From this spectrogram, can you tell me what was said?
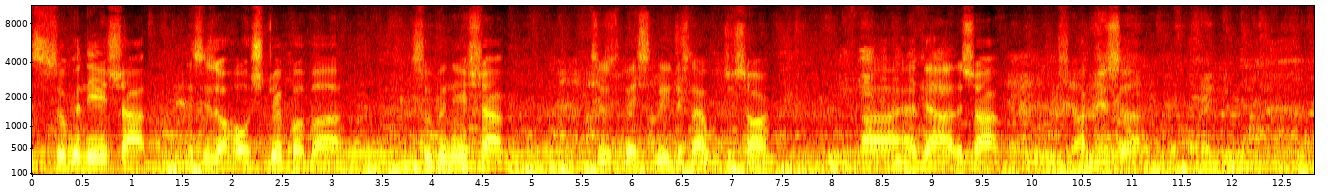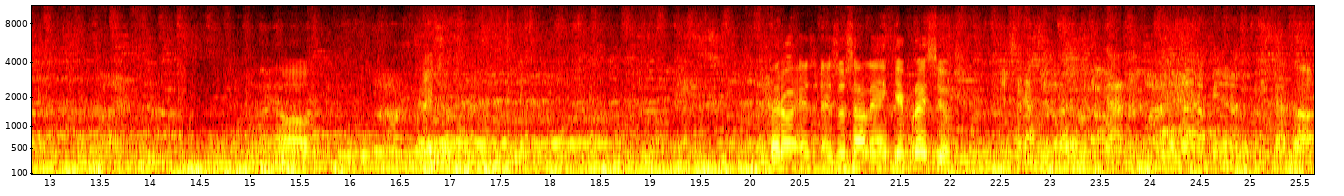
souvenir shop. This is a whole strip of a souvenir shop. This is basically just like we just saw uh, at the other shop. So I'm just uh, uh, pero eso sale en qué precios? Esa es la piedra dominicana. ¿Tú no compras la piedra dominicana? Ah.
